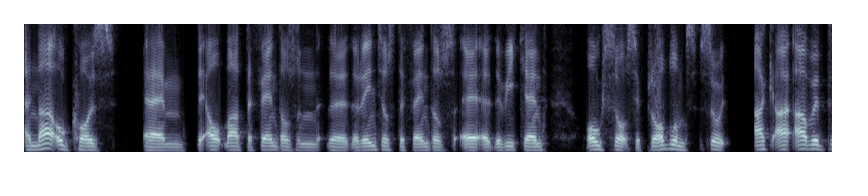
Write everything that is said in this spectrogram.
and that will cause um, the Alkmaar defenders and the, the Rangers defenders uh, at the weekend all sorts of problems. So I, I, I would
